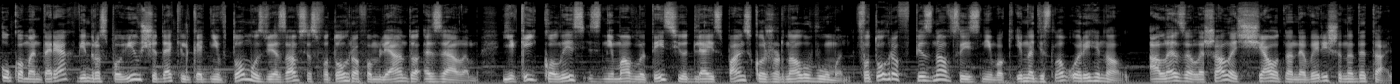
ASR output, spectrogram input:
У коментарях він розповів, що декілька днів тому зв'язався з фотографом Ліандо Езелем, який колись знімав летицію для іспанського журналу Woman. Фотограф впізнав цей знімок і надіслав оригінал, але залишалась ще одна невирішена деталь.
